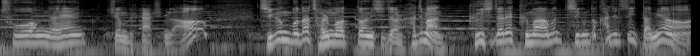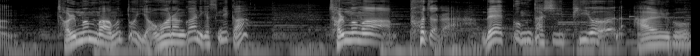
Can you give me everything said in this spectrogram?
추억 여행 준비하십니다. 지금보다 젊었던 시절, 하지만 그 시절의 그 마음은 지금도 가질 수 있다면 젊은 마음은 또 영원한 거 아니겠습니까? 젊음아 퍼져라 내 꿈 다시 피어나 알고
